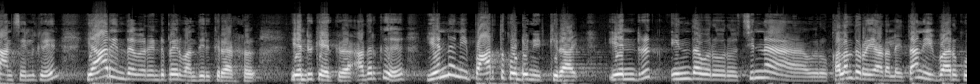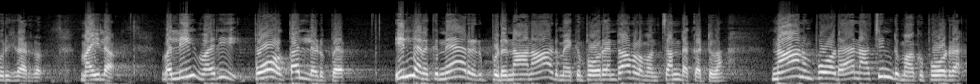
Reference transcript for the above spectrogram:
நான் செல்கிறேன். யார் இந்த ரெண்டு பேர் வந்திருக்கிறார்கள்? என்று கேட்கிறார். அதற்கு என்ன நீ பார்த்து கொண்டு நிற்கிறாய்? என்று இந்த ஒரு ஒரு சின்ன ஒரு கலந்துரையாடலை தான் இவ்வாறு கூறுகிறார்கள். மயிலா வள்ளி வரி போ கல் எடுப்ப. இல்லை எனக்கு நேரம் இருப்பிடு. நான் ஆடு மேய்க்க போறேன் அவளை வந்து சண்டை கட்டுவேன். நானும் போட நான் சிண்டுமாக்கு போடுறேன்.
